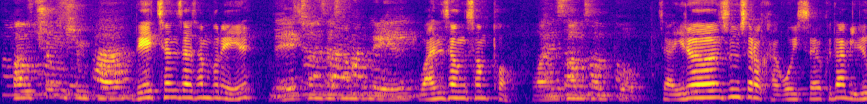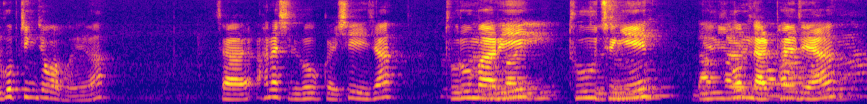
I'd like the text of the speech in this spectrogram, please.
황충 심판, 내천사 3분의 1, 내천사 3분의 1, 완성 선포. 완성 선포, 자, 이런 순서로 가고 있어요. 그 다음 일곱 징조가 뭐예요? 자, 하나씩 읽어볼까요? 시작. 두루마리, 두 증인, 일곱 날팔제야,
